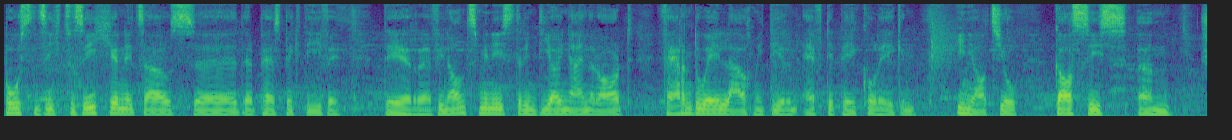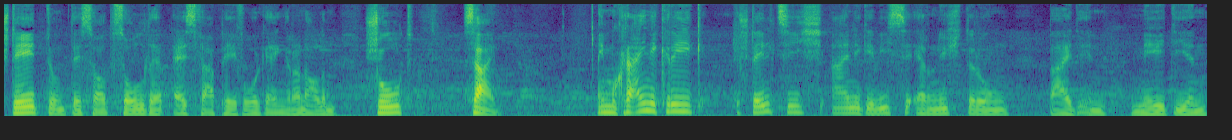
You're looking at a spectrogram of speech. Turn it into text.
Posten sich zu sichern, jetzt aus äh, der Perspektive der äh, Finanzministerin, die ja in einer Art Fernduell auch mit ihrem FDP-Kollegen Ignazio Gassis ähm, steht und deshalb soll der SVP-Vorgänger an allem schuld sein. Im Ukraine-Krieg stellt sich eine gewisse Ernüchterung bei den Medien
